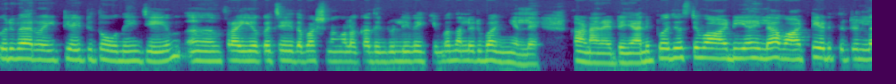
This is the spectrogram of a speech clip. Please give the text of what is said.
അവർക്കൊരു വെറൈറ്റി ആയിട്ട് തോന്നുകയും ചെയ്യും. ഫ്രൈ ഒക്കെ ചെയ്ത ഭക്ഷണങ്ങളൊക്കെ അതിന്റെ ഉള്ളിൽ വെക്കുമ്പോൾ നല്ലൊരു ഭംഗിയല്ലേ കാണാനായിട്ട്. ഞാനിപ്പോൾ ജസ്റ്റ് വാടിയ ഇല വാട്ടിയെടുത്തിട്ടുള്ള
